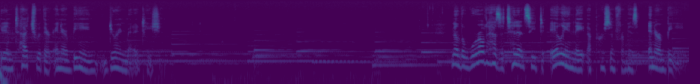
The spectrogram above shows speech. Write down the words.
get in touch with their inner being during meditation. Now, the world has a tendency to alienate a person from his inner being.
